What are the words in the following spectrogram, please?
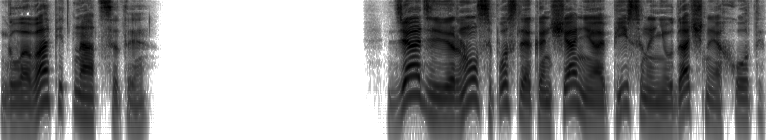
Глава пятнадцатая Дядя вернулся после окончания описанной неудачной охоты.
